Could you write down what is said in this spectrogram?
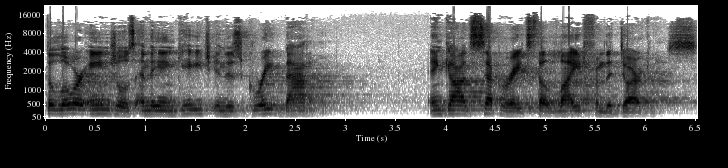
the lower angels and they engage in this great battle. And God separates the light from the darkness.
